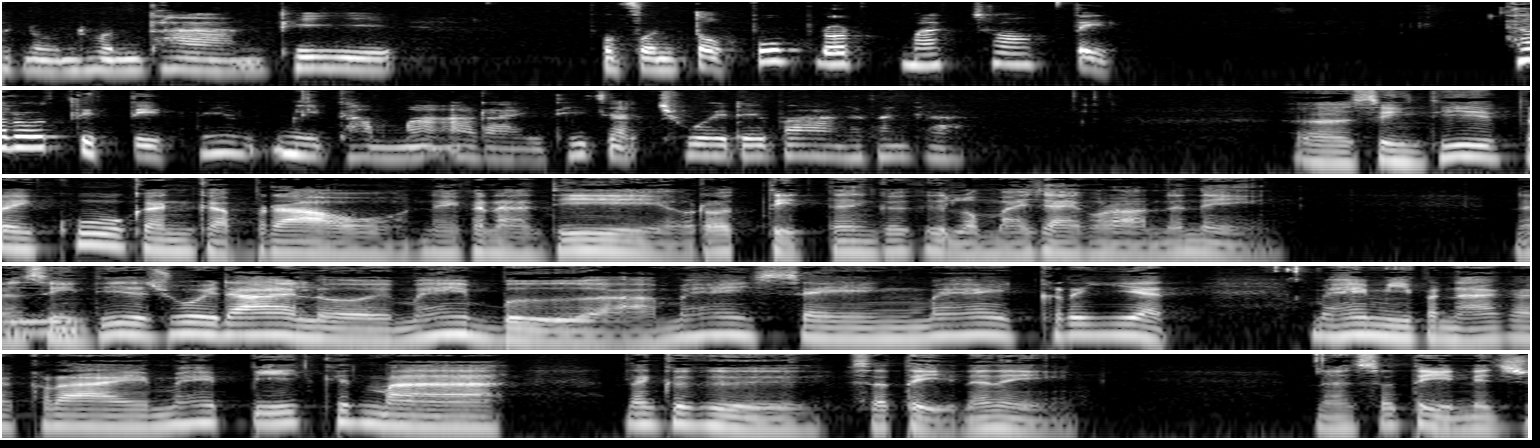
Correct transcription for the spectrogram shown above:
ถนนหนทางที่พอฝนตกปุ๊บรถมักชอบติด ถ้ารถติดติดนี่มีธรรมะอะไรที่จะช่วยได้บ้างคะท่านคะเอ่อสิ่งที่ไปคู่กันกับเราในขณะที่รถติดนั่นก็คือลมหายใจของเรานั่นเองนะสิ่งที่จะช่วยได้เลย ไม่ให้เบื่อ ไม่ให้เซ็งไม่ให้เครียด ไม่ให้มีปัญหากับใคร ไม่ให้ปี๊ดขึ้นมา นั่นก็คือสตินั่นเองนะสติเนี่ยจะ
